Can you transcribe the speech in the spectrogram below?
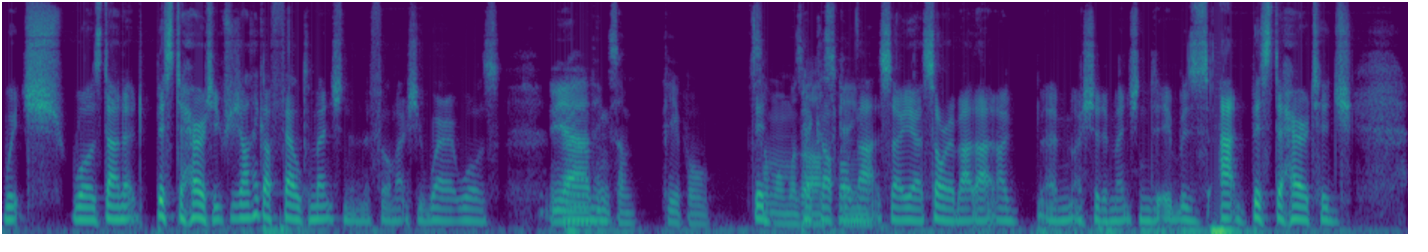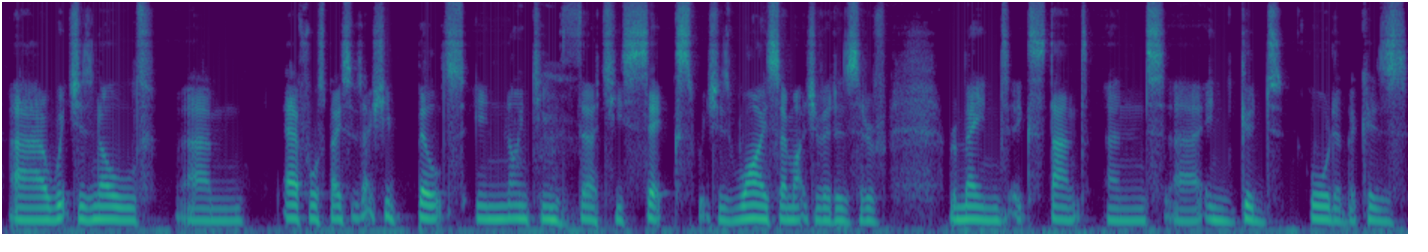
which was down at Bicester Heritage, which I think I failed to mention in the film actually where it was. Yeah, Um, I think some people, Did someone was pick asking. up on that, so yeah, sorry about that. I um, I should have mentioned it was at Bicester Heritage, uh, which is an old um, Air Force base. It was actually built in 1936, which is why so much of it has sort of remained extant and uh, in good order because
